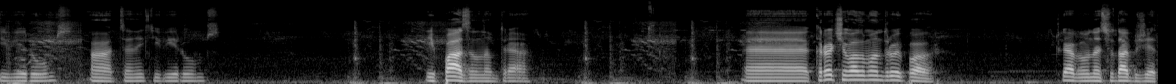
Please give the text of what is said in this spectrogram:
TV Rooms. А, це не TV Rooms. І пазл нам треба. Е, коротше, валимо другий поверх. Чекай, бо вона сюди біжить.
